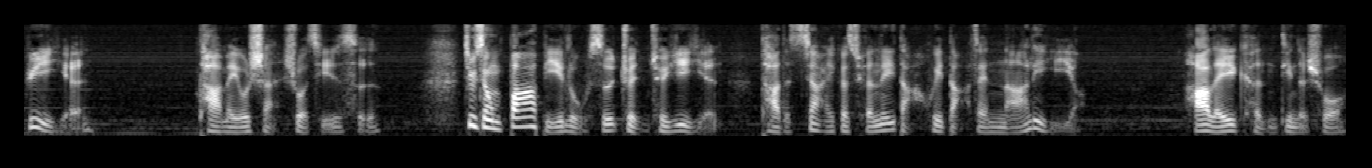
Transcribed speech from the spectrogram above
预言，他没有闪烁其词，就像巴比鲁斯准确预言他的下一个全雷打会打在哪里一样。哈雷肯定地说：“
